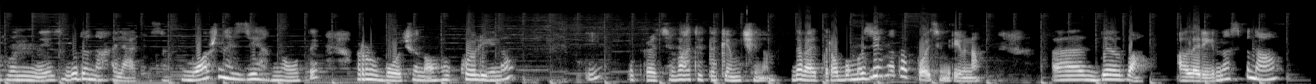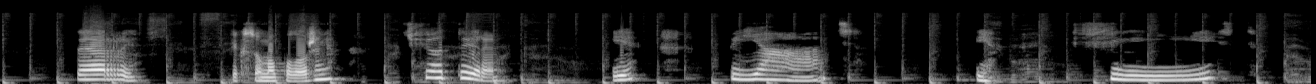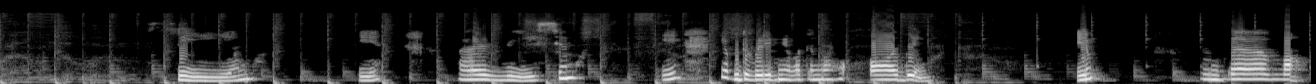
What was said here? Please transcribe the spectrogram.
вниз буду нахилятися. Можна зігнути робочу ногу коліно і попрацювати таким чином. Давайте робимо зігнута, потім рівна. Е, Два. Але рівна спина. Три. Фіксуємо положення. Чотири. І п'ять. І шість. Сім. І вісім. І я буду вирівнювати ногу один. І два.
